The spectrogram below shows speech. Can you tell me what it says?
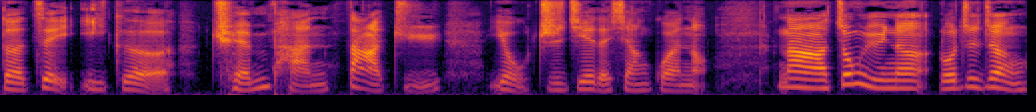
的这一个全盘大局有直接的相关哦。那终于呢，罗志正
